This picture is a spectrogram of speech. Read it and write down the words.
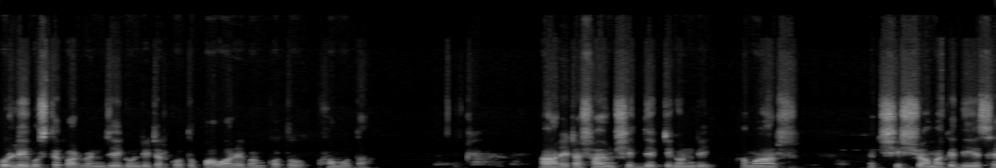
করলেই বুঝতে পারবেন যে গণ্ডিটার কত পাওয়ার এবং কত ক্ষমতা। আর এটা স্বয়ং সিদ্ধি একটি গণ্ডি। আমার এক শিষ্য আমাকে দিয়েছে।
